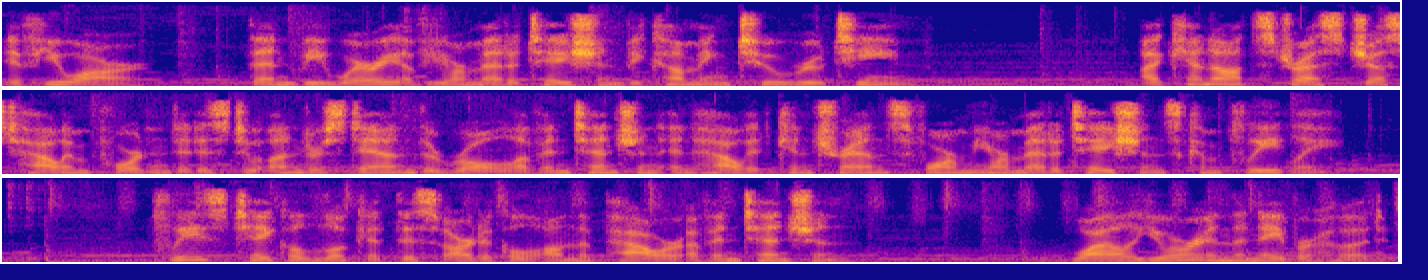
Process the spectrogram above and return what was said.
If you are, then be wary of your meditation becoming too routine. I cannot stress just how important it is to understand the role of intention and how it can transform your meditations completely. Please take a look at this article on the power of intention. While you're in the neighborhood,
